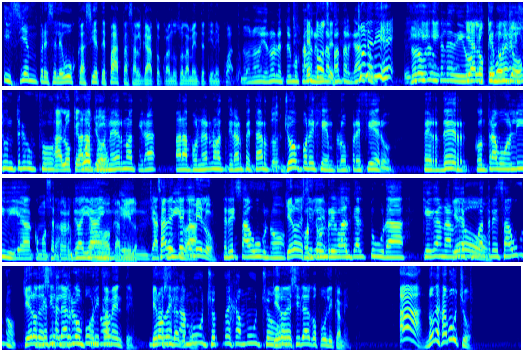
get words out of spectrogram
Y siempre se le busca siete patas al gato cuando solamente tiene cuatro. No, no, yo no le estoy buscando Entonces, ninguna pata al gato. yo le dije, Yo lo y- que le digo y a lo es que voy no yo, es un triunfo a lo que para voy yo, ponernos a tirar para ponernos a tirar petardos. Yo, por ejemplo, prefiero perder contra Bolivia como se perdió allá no, en, Camilo. en ¿Sabe qué, Yacuiba, Camilo? 3 a 1 Quiero decirle- contra un rival de altura que ganarle Quiero- a Cuba 3 a 1. Quiero decirle algo triunfo no- públicamente. Quiero no decirle deja algo mucho, no deja mucho. Quiero decirle algo públicamente. Ah, no deja mucho.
